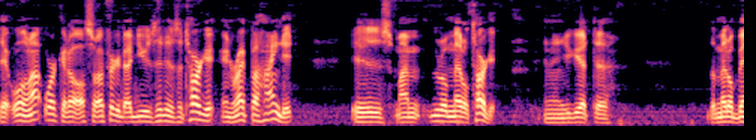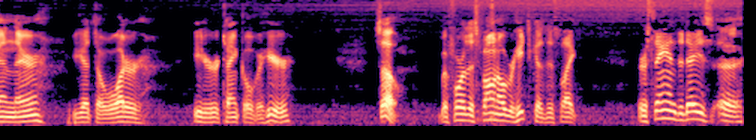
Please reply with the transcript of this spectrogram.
that will not work at all. So I figured I'd use it as a target, and right behind it is my little metal target. And then you get the, the metal bin there. You got the water heater tank over here. So, before this phone overheats, because it's like, they're saying today's uh,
